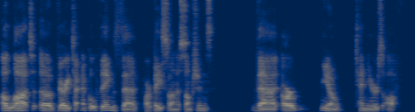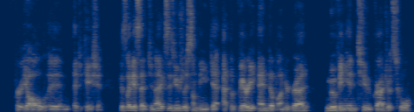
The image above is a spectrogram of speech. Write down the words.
a lot of very technical things that are based on assumptions that are, you know, 10 years off for y'all in education. Because like I said, genetics is usually something you get at the very end of undergrad, moving into graduate school,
